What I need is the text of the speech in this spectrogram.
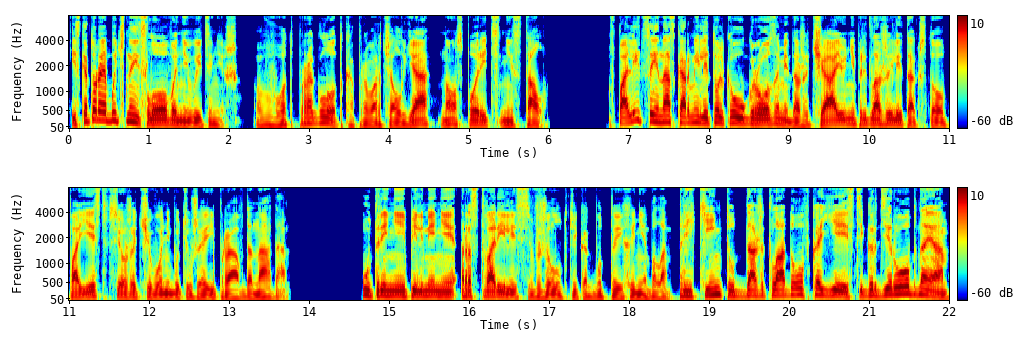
из которой обычно и слова не вытянешь. «Вот проглотка», — проворчал я, но спорить не стал. В полиции нас кормили только угрозами, даже чаю не предложили, так что поесть все же чего-нибудь уже и правда надо. Утренние пельмени растворились в желудке, как будто их и не было. «Прикинь, тут даже кладовка есть и гардеробная!»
